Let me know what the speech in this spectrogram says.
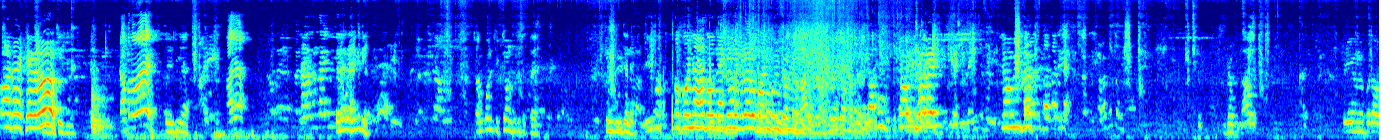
ਪਾਰ ਰੱਖੇ ਕਰੋ ਕੱਪ ਲੋ ਓਏ ਤੇਜੀ ਹੈ ਆਇਆ ਤੇਰੇ ਕੋਲ ਹੈਗੀ ਨਹੀਂ ਚਲ ਕੋਲ ਚਿੱਟੇ ਹੁਣ ਸੁੱਟ ਚੁੱਕਾ ਹੈ ਕਿੰਨੀ ਕੁ ਵਜਨ ਹੈ ਉਹ ਕੋਈ ਨਾ ਹੱਥ ਹੋ ਜਾ ਕੇ ਅਗਰ ਉਹ ਪਾਣੀ ਪੂਰੀ ਪੀਉਂਦੇ 24 ਹੈ 24 ਹੈ ਪ੍ਰੇਮ ਨੂੰ ਬਤਾਓ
